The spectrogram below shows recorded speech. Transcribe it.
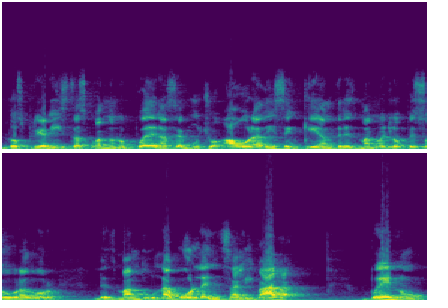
los prianistas cuando no pueden hacer mucho. Ahora dicen que Andrés Manuel López Obrador les mandó una bola ensalivada. Bueno,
